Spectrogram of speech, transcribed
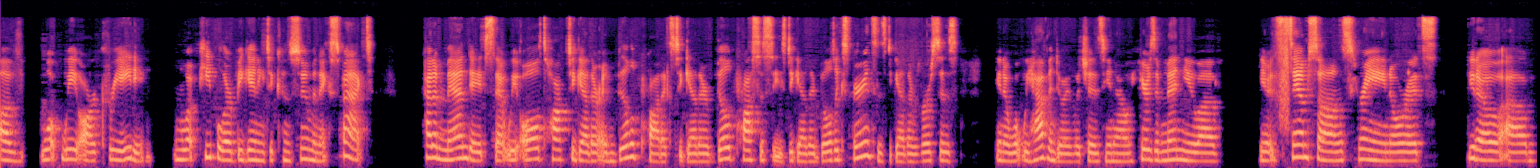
of what we are creating and what people are beginning to consume and expect kind of mandates that we all talk together and build products together, build processes together, build experiences together versus, you know, what we have been doing, which is, you know, here's a menu of, you know, it's Samsung screen or it's, you know, um,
